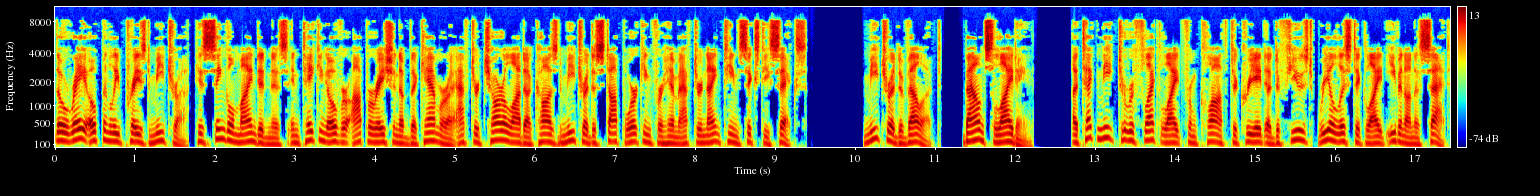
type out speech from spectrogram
Though Ray openly praised Mitra, his single-mindedness in taking over operation of the camera after Charulata caused Mitra to stop working for him after 1966. Mitra developed bounce lighting a technique to reflect light from cloth to create a diffused, realistic light even on a set.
